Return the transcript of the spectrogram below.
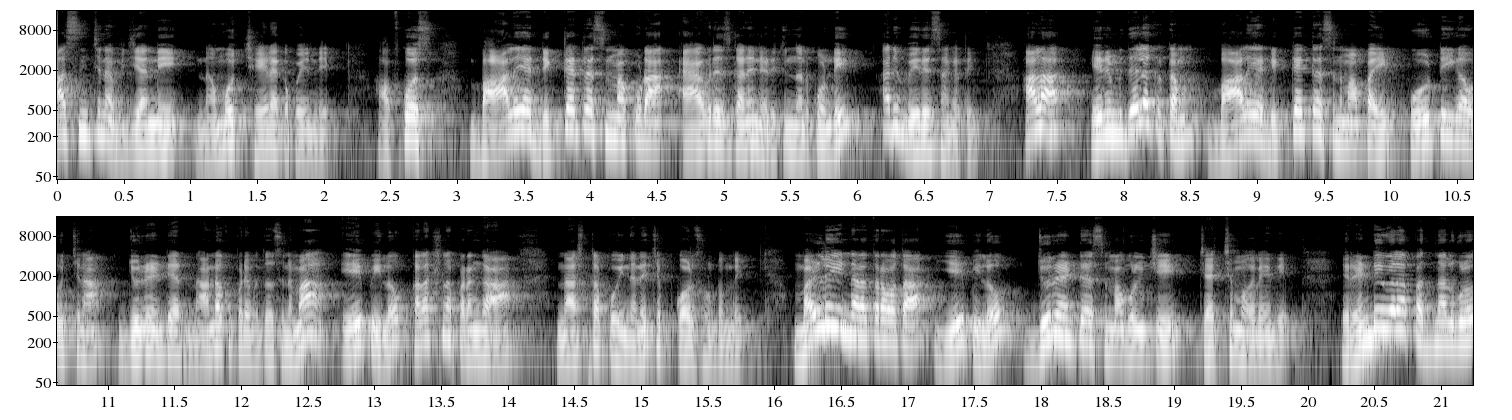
ఆశించిన విజయాన్ని నమోదు చేయలేకపోయింది. కోర్స్ బాలయ్య డిక్టేటర్ సినిమా కూడా యావరేజ్గానే నడిచిందనుకోండి అది వేరే సంగతి. అలా ఎనిమిదేళ్ళ క్రితం బాలయ్య డిక్టేటర్ సినిమాపై పోటీగా వచ్చిన జూనియర్ ఎన్టీఆర్ నాన్నకు ప్రేమతో సినిమా ఏపీలో కలెక్షన్ల పరంగా నష్టపోయిందని చెప్పుకోవాల్సి ఉంటుంది. మళ్ళీ నెల తర్వాత ఏపీలో జూనియర్ ఎన్టీఆర్ సినిమా గురించి చర్చ మొదలైంది. రెండు వేల పద్నాలుగులో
